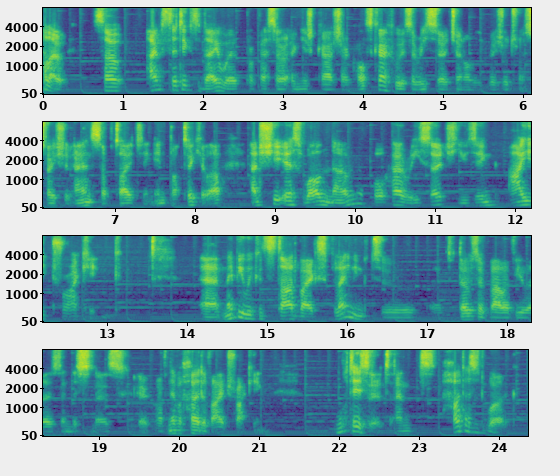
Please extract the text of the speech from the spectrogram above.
Hello. So I'm sitting today with Professor Agnieszka Szarkowska, who is a researcher on visual translation and subtitling in particular, and she is well known for her research using eye tracking. Uh, maybe we could start by explaining to, uh, to those of our viewers and listeners who have never heard of eye tracking. What is it and how does it work?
